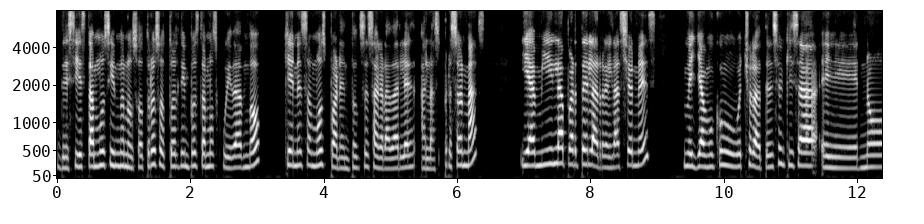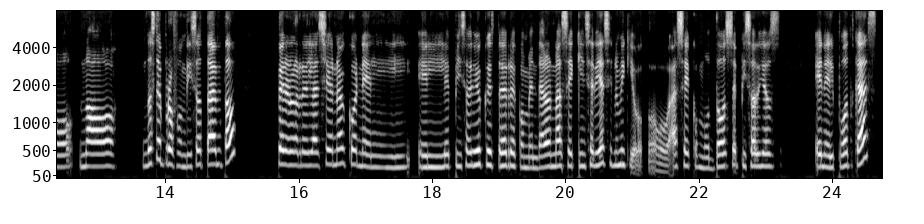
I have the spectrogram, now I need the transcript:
de si estamos siendo nosotros o todo el tiempo estamos cuidando quiénes somos para entonces agradarle a las personas. Y a mí la parte de las relaciones me llamó como mucho la atención, quizá eh, no, no, no se profundizó tanto, pero lo relaciono con el, el episodio que ustedes recomendaron hace 15 días, si no me equivoco, hace como dos episodios en el podcast,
